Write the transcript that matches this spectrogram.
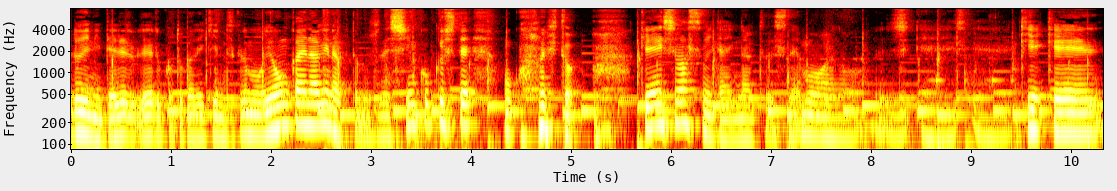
塁に出れる出ることができるんですけども4回投げなくてもですね申告してもうこの人敬遠しますみたいになるとですねもうあの、えー、敬遠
